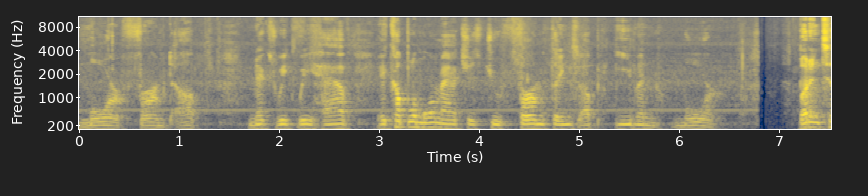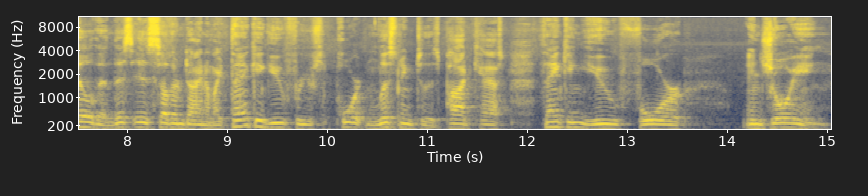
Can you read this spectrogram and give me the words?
more firmed up. Next week, we have a couple of more matches to firm things up even more. But until then, this is Southern Dynamite thanking you for your support and listening to this podcast, thanking you for enjoying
